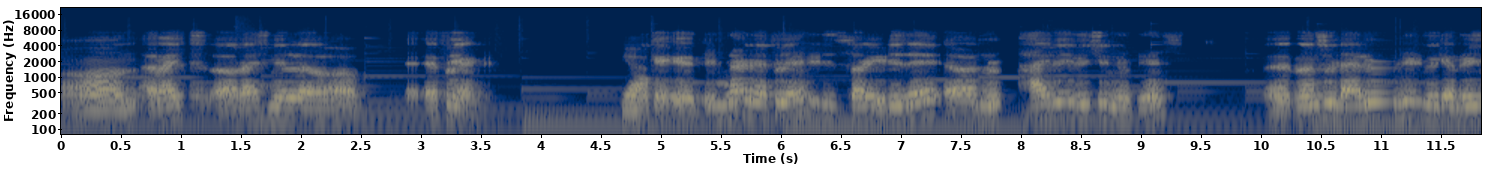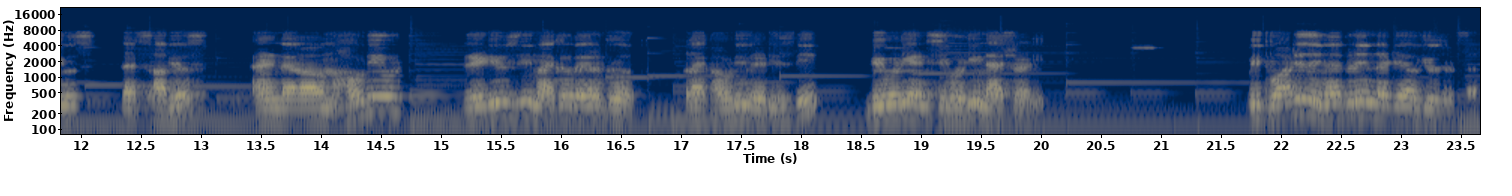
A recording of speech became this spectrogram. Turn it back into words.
um, rice uh, rice mill uh, effluent. Yeah. Okay, it, it's not an effluent. It is sorry. It is a uh, highly rich in nutrients. Uh, once we dilute it, we can reuse. That's obvious. And um, how do you reduce the microbial growth? Like how do you reduce the BOD and COD naturally? With what is the inoculant that you have used, sir?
